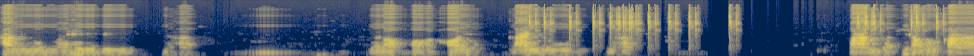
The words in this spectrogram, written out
ขั้นรูนไว้ให้ดีๆนะครับ แล้วเราก็ค่อยๆไล่รูนนะครับ ตามแบบที่เราต้องการ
